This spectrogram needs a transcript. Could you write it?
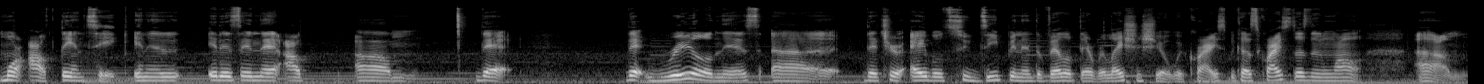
more authentic, and it, it is in that um, that that realness uh, that you're able to deepen and develop that relationship with Christ because Christ doesn't want um,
